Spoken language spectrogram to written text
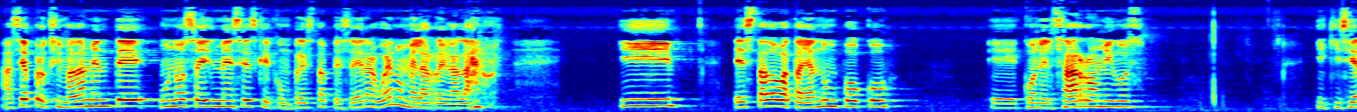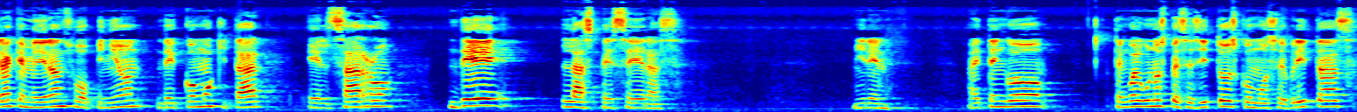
Hace aproximadamente unos seis meses que compré esta pecera. Bueno, me la regalaron. Y he estado batallando un poco eh, con el sarro, amigos. Y quisiera que me dieran su opinión de cómo quitar el sarro de las peceras. Miren, ahí tengo, tengo algunos pececitos como cebritas.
